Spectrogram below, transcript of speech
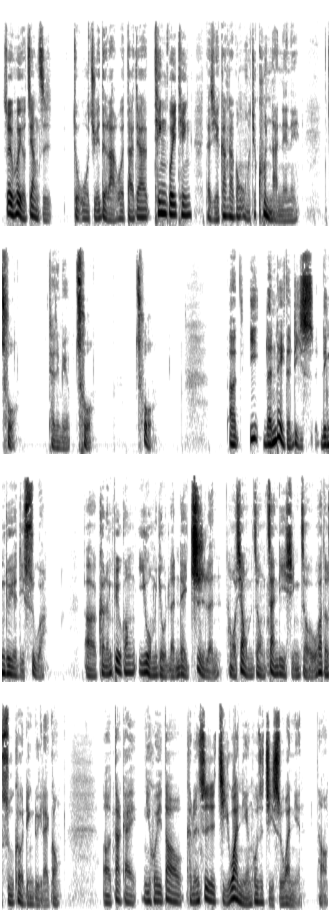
所以会有这样子，就我觉得啦，我大家听归听，但是刚刚讲我就困难了呢。错，听见没有？错，错。呃，以人类的历史，领略的历数啊，呃，可能比如讲，以我们有人类智人，我像我们这种站立行走，我都舒克领略来讲，呃，大概你回到可能是几万年，或是几十万年，好，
